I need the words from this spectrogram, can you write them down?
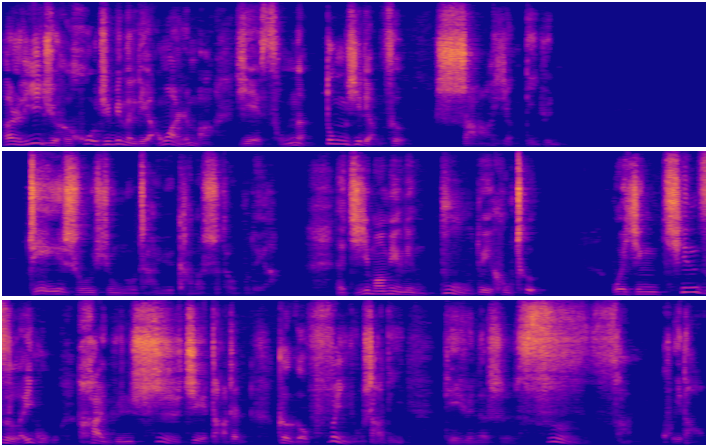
而李举和霍去病的两万人马也从那东西两侧。杀向敌军。这时候，匈奴单于看到势头不对了，他急忙命令部队后撤。卫青亲自擂鼓，汉军士气大振，个个奋勇杀敌，敌军的是四散溃逃。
